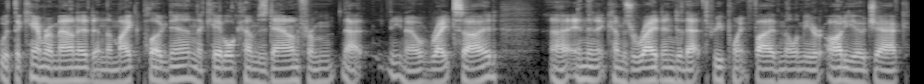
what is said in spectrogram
with the camera mounted and the mic plugged in. The cable comes down from that you know right side, uh, and then it comes right into that 3.5 millimeter audio jack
